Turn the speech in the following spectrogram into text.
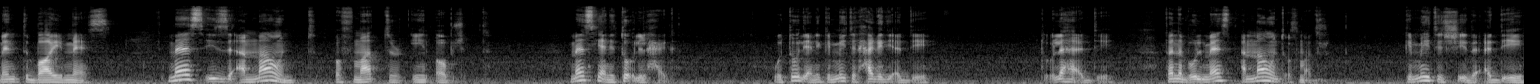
meant by mass mass is the amount of matter in object mass يعني تقل الحاجة والتقل يعني كمية الحاجة دي قد ايه تقلها قد ايه فانا بقول mass amount of matter كمية الشيء ده قد ايه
